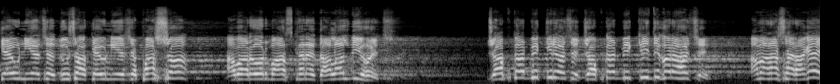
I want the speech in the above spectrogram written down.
কেউ নিয়েছে দুশো, কেউ নিয়েছে পাঁচশো, আবার ওর মাঝখানে দালাল দিয়ে হয়েছে। জব কার্ড বিক্রি হয়েছে, জব কার্ড বিকৃতি করা হয়েছে। আমার আসার আগে?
